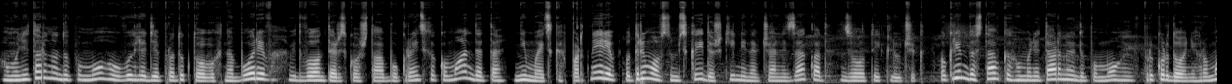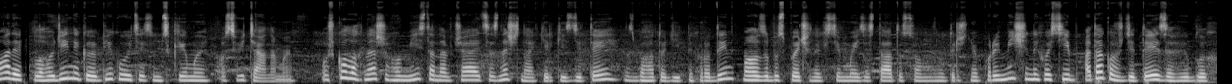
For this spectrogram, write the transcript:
Гуманітарну допомогу у вигляді продуктових наборів від волонтерського штабу Українська команда та німецьких партнерів отримав сумський дошкільний навчальний заклад Золотий ключик. Окрім доставки гуманітарної допомоги в прикордонні громади, благодійники опікуються сумськими освітянами. У школах нашого міста навчається значна кількість дітей з багатодітних родин, малозабезпечених сімей зі статусом внутрішньопереміщених осіб, а також дітей загиблих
